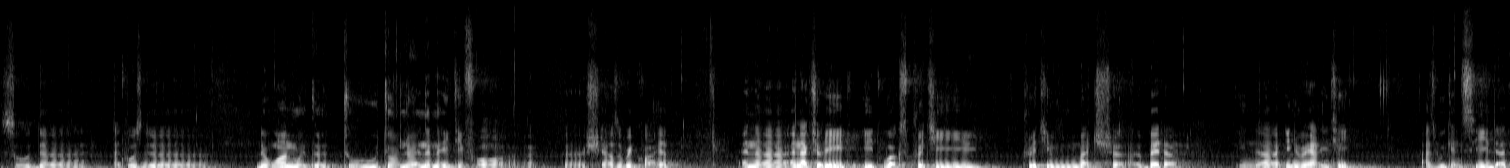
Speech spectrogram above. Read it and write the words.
So the, that was the, the one with the two, 284 uh, uh, shares required. And, and actually it, it, works pretty, pretty much better in, in reality. As we can see that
